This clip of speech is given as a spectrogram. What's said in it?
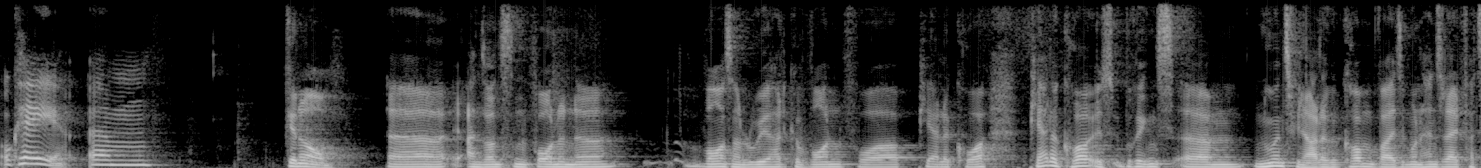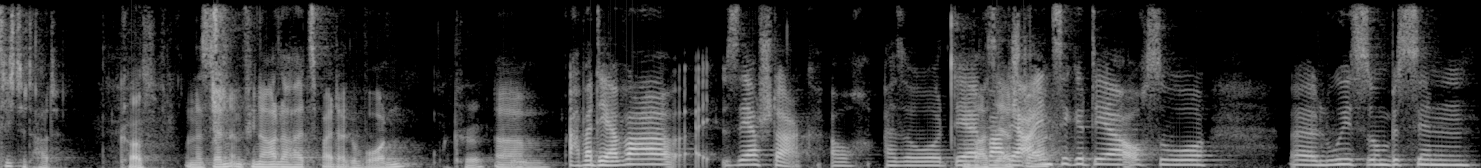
Okay, ähm, Genau. Äh, ansonsten vorne ne, Vincent Louis hat gewonnen vor Pierre Lecor. Pierre Lecor ist übrigens ähm, nur ins Finale gekommen, weil Simon Henseleit verzichtet hat. Krass. Und ist dann im Finale halt Zweiter geworden. Okay. Ähm, aber der war sehr stark auch. Also der War war, der stark. Einzige, der auch so äh, Luis so ein bisschen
